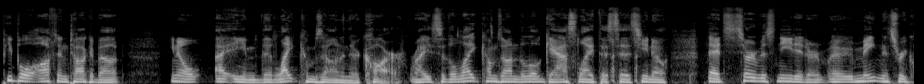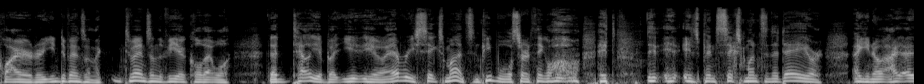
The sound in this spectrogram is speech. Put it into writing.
people often talk about you know, I, you know, the light comes on in their car, right? So the light comes on, the little gas light that says, you know, that service needed or, or, maintenance required, or it depends on the depends on the vehicle that will that tell you. But you you know, every six months, and people will start thinking, oh, it, it has been six months in a day, or uh, you know, I, I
